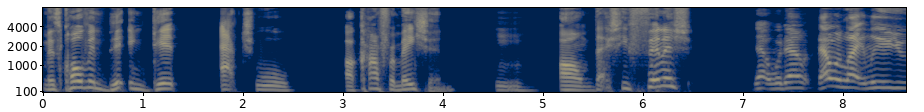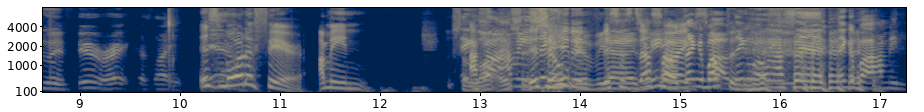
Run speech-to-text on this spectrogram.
Miss Colvin didn't get actual uh, confirmation Mm. um that she finished. That would that that would like leave you in fear, right? Because like It's damn. more than fear. I mean, It's Think about- I mean, this is think- hidden. This is that's me. how think about something. think about what I'm saying. think about how many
